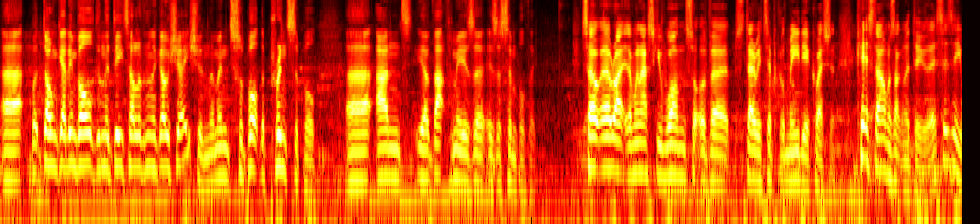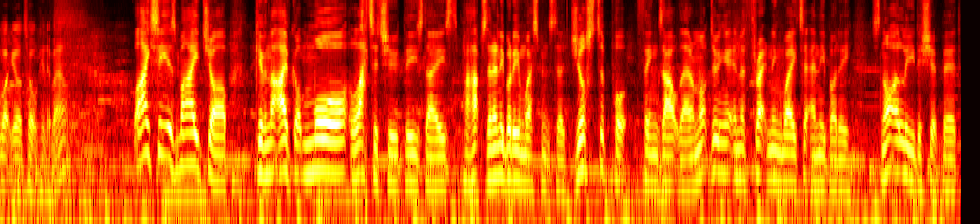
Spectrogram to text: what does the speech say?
uh, but don't get involved in the detail of the negotiation. I mean, support the principle, uh, and you know that for me is a is a simple thing. So, uh, right, I'm going to ask you one sort of uh, stereotypical media question. Keir Starmer's not going to do this, is he? What you're talking about? Well, I see it as my job, given that I've got more latitude these days, perhaps than anybody in Westminster, just to put things out there. I'm not doing it in a threatening way to anybody. It's not a leadership bid.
